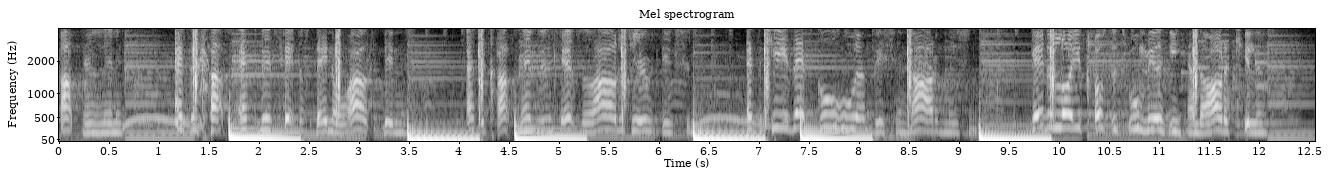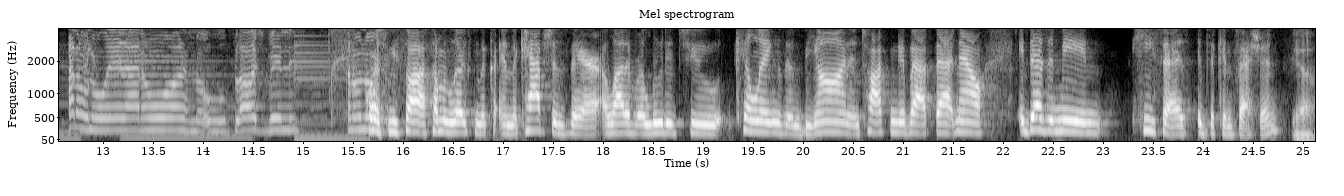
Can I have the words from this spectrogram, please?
popped in Lenox. Ask the cops, ask the detectives, they know all the business. Ask the cops and the detectives of all the jurisdictions. Ask the kids at school who ambition, all the missions. Gave the lawyer close to two mil, he handled all the killings. I don't know and I don't wanna know who Florence business. Of course, we saw some of the lyrics in the, in the captions there. A lot of it alluded to killings and beyond and talking about that. Now, it doesn't mean he says it's a confession. Yeah.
